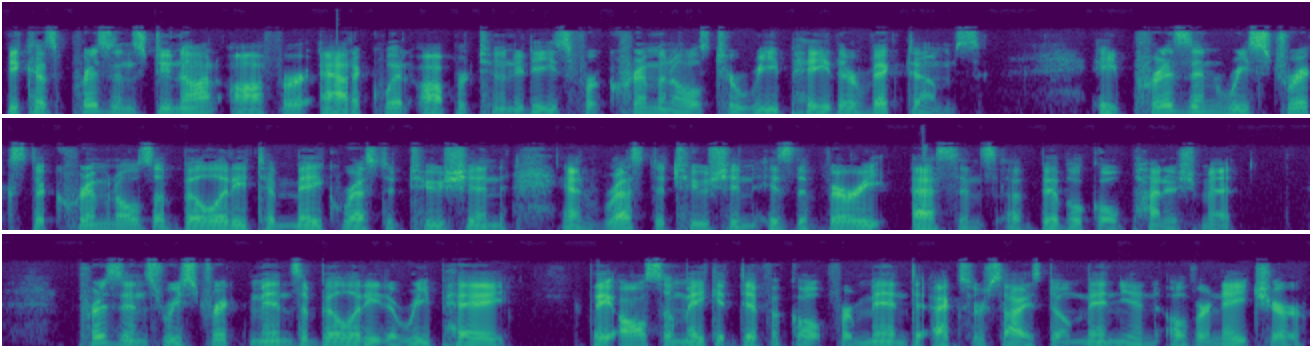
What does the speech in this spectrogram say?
Because prisons do not offer adequate opportunities for criminals to repay their victims. A prison restricts the criminal's ability to make restitution, and restitution is the very essence of biblical punishment. Prisons restrict men's ability to repay. They also make it difficult for men to exercise dominion over nature.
